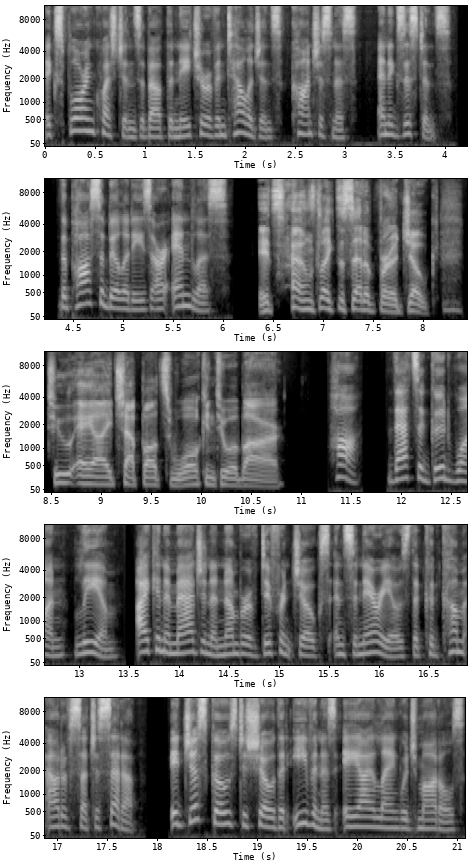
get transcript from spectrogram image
exploring questions about the nature of intelligence, consciousness, and existence. The possibilities are endless. It sounds like the setup for a joke. Two AI chatbots walk into a bar. Ha, that's a good one, Liam. I can imagine a number of different jokes and scenarios that could come out of such a setup. It just goes to show that even as AI language models,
